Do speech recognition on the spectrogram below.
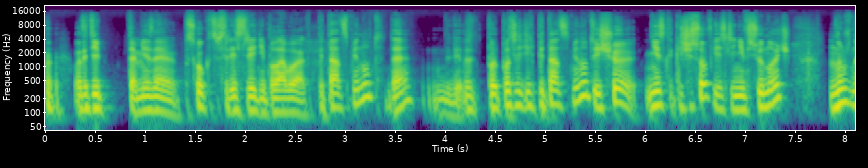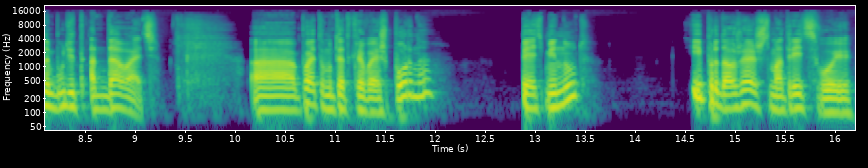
вот эти, там, не знаю, сколько средний половой акт, 15 минут, да? После этих 15 минут еще несколько часов, если не всю ночь, нужно будет отдавать. А, поэтому ты открываешь порно, 5 минут, и продолжаешь смотреть свой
